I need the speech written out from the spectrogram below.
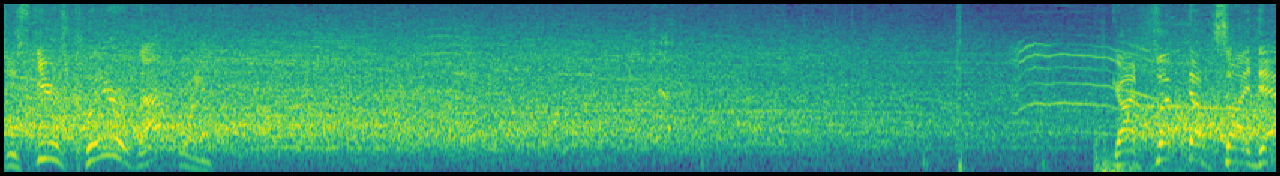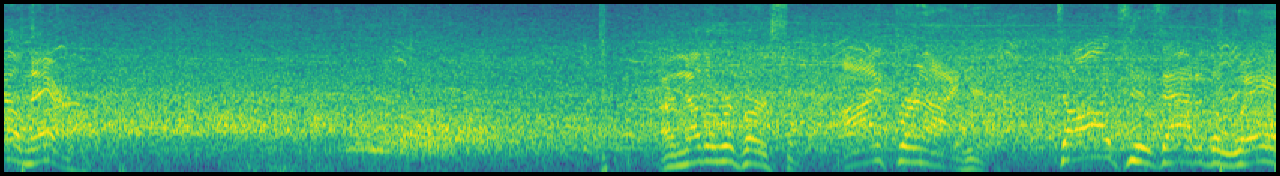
She steers clear of that one. Got flipped upside down there. Another reversal. Eye for an eye here. Dodges out of the way.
